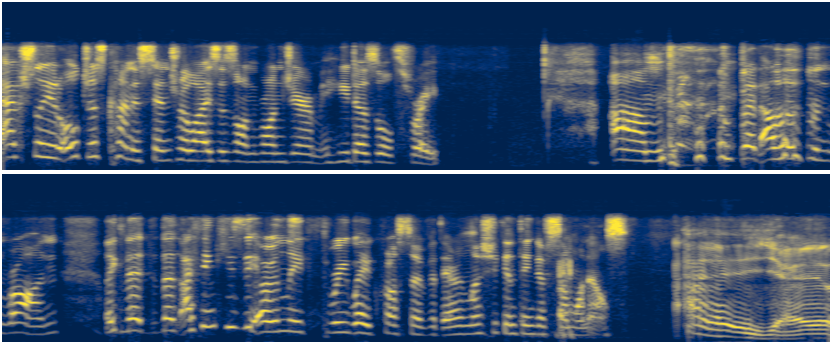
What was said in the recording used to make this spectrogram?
Actually, it all just kind of centralizes on Ron Jeremy. He does all three. Um, but other than Ron, like that, that, I think he's the only three-way crossover there, unless you can think of someone else. I, yeah,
